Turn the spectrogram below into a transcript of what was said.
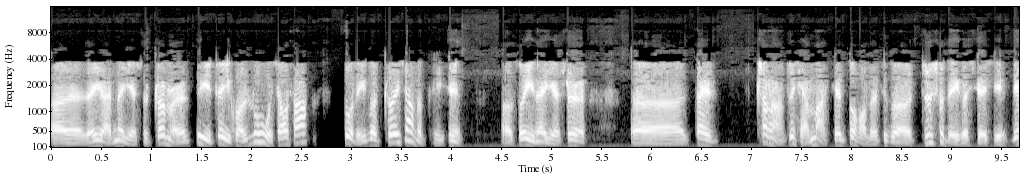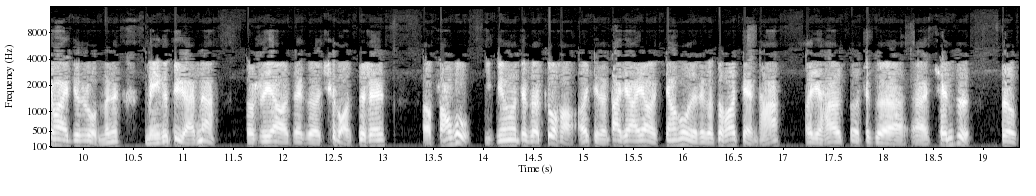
呃人员呢也是专门对这一块入户消杀做了一个专项的培训。呃，所以呢，也是呃在上岗之前吧，先做好了这个知识的一个学习。另外就是我们每一个队员呢，都是要这个确保自身。呃，防护已经这个做好，而且呢，大家要相互的这个做好检查，而且还要做这个呃签字，就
